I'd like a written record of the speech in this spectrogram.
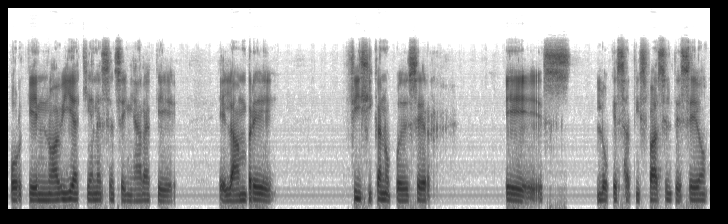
porque no había quien les enseñara que el hambre física no puede ser lo que satisface el deseo,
